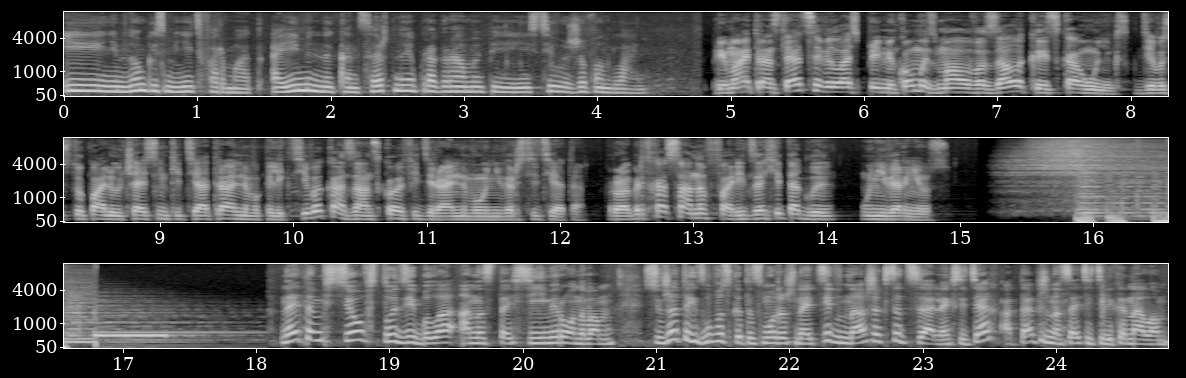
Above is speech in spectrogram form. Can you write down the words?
и немного изменить формат, а именно концертные программы перенести уже в онлайн. Прямая трансляция велась прямиком из малого зала КСК «Уникс», где выступали участники театрального коллектива Казанского федерального университета. Роберт Хасанов, Фарид Захитаглы, Univer News. На этом все. В студии была Анастасия Миронова. Сюжеты из выпуска ты сможешь найти в наших социальных сетях, а также на сайте телеканала.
